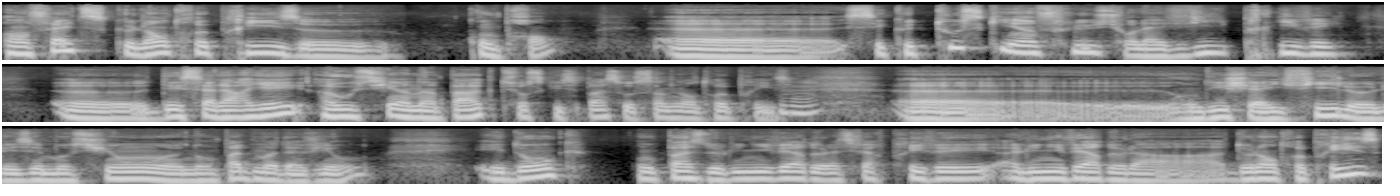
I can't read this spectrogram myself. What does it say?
en fait, ce que l'entreprise euh, comprend, c'est que tout ce qui influe sur la vie privée euh, des salariés a aussi un impact sur ce qui se passe au sein de l'entreprise. Mmh. Euh, on dit chez iFeel, les émotions euh, n'ont pas de mode avion. Et donc, on passe de l'univers de la sphère privée à l'univers de la de l'entreprise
